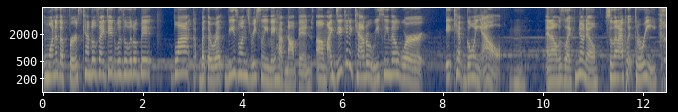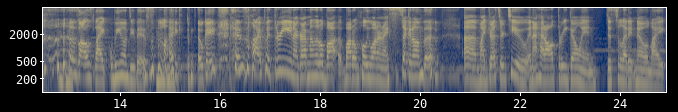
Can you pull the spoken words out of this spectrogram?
one of the first candles I did was a little bit black, but the re- these ones recently they have not been. Um, I did get a candle recently though where it kept going out. And I was like, no, no. So then I put 3 so I was like, we gonna do this. like, okay. And so I put three and I grabbed my little bo- bottle of holy water and I stuck it on the uh, my dresser too. And I had all three going just to let it know, like,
